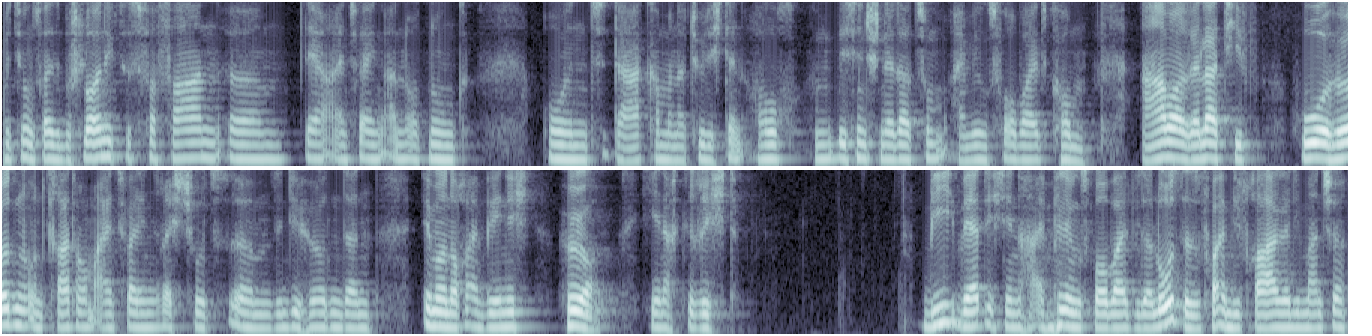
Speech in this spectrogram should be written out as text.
beziehungsweise beschleunigtes Verfahren ähm, der einstweiligen Anordnung. Und da kann man natürlich dann auch ein bisschen schneller zum Einwilligungsvorbehalt kommen. Aber relativ hohe Hürden und gerade auch im einstweiligen Rechtsschutz ähm, sind die Hürden dann immer noch ein wenig höher, je nach Gericht. Wie werde ich den Einwilligungsvorbehalt wieder los? Das ist vor allem die Frage, die manche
